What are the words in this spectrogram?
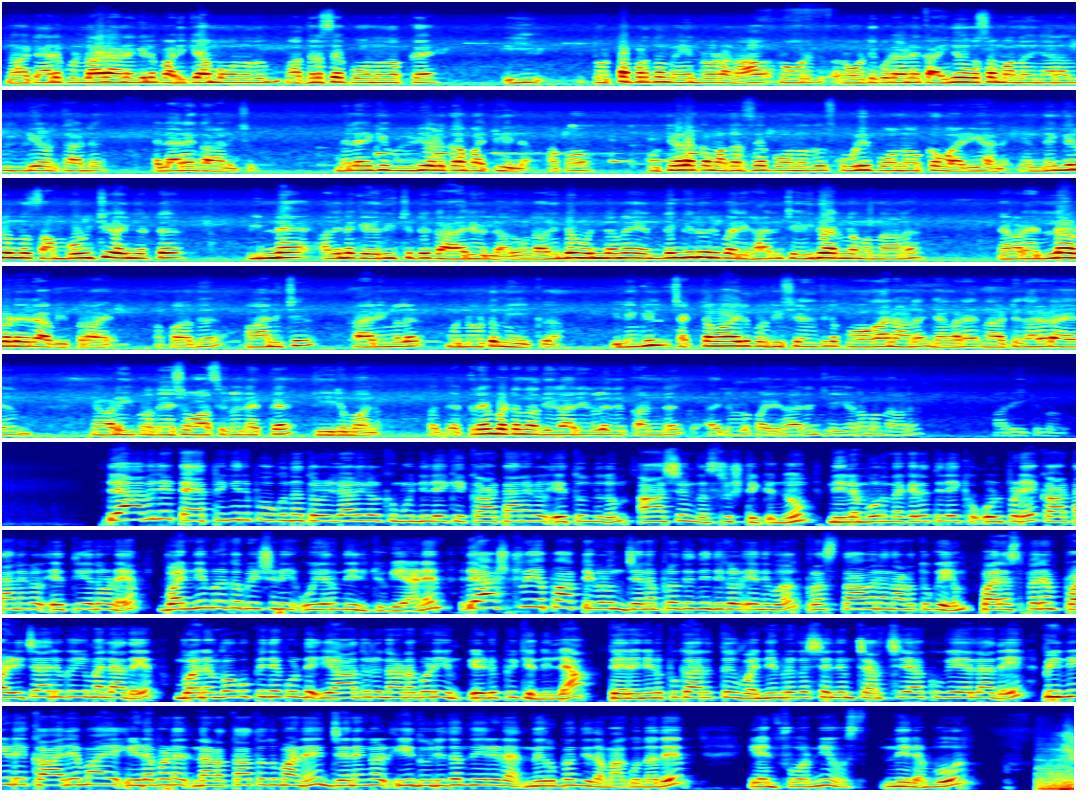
നാട്ടുകാർ പിള്ളേരാണെങ്കിലും പഠിക്കാൻ പോകുന്നതും മദ്രസയിൽ പോകുന്നതൊക്കെ ഈ തൊട്ടപ്പുറത്തെ മെയിൻ റോഡാണ് ആ റോഡ് റോഡിൽ കൂടെയാണ് കഴിഞ്ഞ ദിവസം വന്നത്. ഞാനത് വീഡിയോ എടുത്താണ്ട് എല്ലാവരെയും കാണിച്ചു. ഇന്നലെ എനിക്ക് വീഡിയോ എടുക്കാൻ പറ്റിയില്ല. അപ്പോൾ കുട്ടികളൊക്കെ മദ്രസയിൽ പോകുന്നത് സ്കൂളിൽ പോകുന്നതൊക്കെ വഴിയാണ്. എന്തെങ്കിലും ഒന്ന് സംഭവിച്ചു കഴിഞ്ഞിട്ട് പിന്നെ അതിനെ ഖേദിച്ചിട്ട് കാര്യമില്ല. അതുകൊണ്ട് അതിന്റെ മുന്നമേ എന്തെങ്കിലും ഒരു പരിഹാരം ചെയ്തു തരണമെന്നാണ് ഞങ്ങളുടെ എല്ലാവരുടെയും ഒരു അഭിപ്രായം. അപ്പോൾ അത് മാനിച്ച് കാര്യങ്ങൾ മുന്നോട്ട് നീക്കുക. ഇല്ലെങ്കിൽ ശക്തമായൊരു പ്രതിഷേധത്തിൽ പോകാനാണ് ഞങ്ങളുടെ നാട്ടുകാരുടെ ഞങ്ങളുടെ ഈ പ്രദേശവാസികളുടെയൊക്കെ തീരുമാനം. എത്രയും പെട്ടെന്ന് അധികാരികൾ ഇത് കണ്ട് അതിനുള്ള പരിഹാരം ചെയ്യണമെന്നാണ് അറിയിക്കുന്നത്. രാവിലെ ടാപ്പിംഗിന് പോകുന്ന തൊഴിലാളികൾക്ക് മുന്നിലേക്ക് കാട്ടാനകൾ എത്തുന്നതും ആശങ്ക സൃഷ്ടിക്കുന്നു. നിലമ്പൂർ നഗരത്തിലേക്ക് ഉൾപ്പെടെ കാട്ടാനകൾ എത്തിയതോടെ വന്യമൃഗ ഭീഷണി ഉയർന്നിരിക്കുകയാണ്. രാഷ്ട്രീയ പാർട്ടികളും ജനപ്രതിനിധികൾ എന്നിവർ പ്രസ്താവന നടത്തുകയും പരസ്പരം പഴിചാരുകയുമല്ലാതെ വനം വകുപ്പിനെ കൊണ്ട് യാതൊരു നടപടിയും എടുപ്പിക്കുന്നില്ല. തെരഞ്ഞെടുപ്പ് കാലത്ത് വന്യമൃഗശല്യം ചർച്ചയാക്കുകയല്ലാതെ പിന്നീട് കാര്യമായ ഇടപെടൽ നടത്താത്തതുമാണ് ജനങ്ങൾ ഈ ദുരിതം നേരിടാൻ നിർബന്ധിതമാകുന്നത്. N four news Nilambur.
